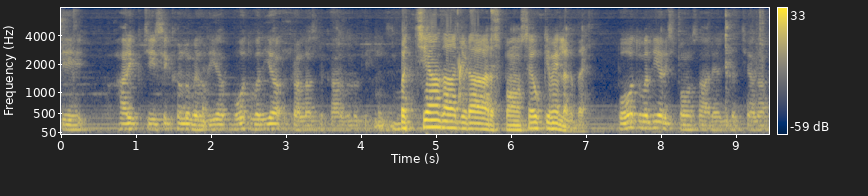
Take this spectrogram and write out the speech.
ਤੇ ਹਰ ਇੱਕ ਚੀਜ਼ ਸਿੱਖਣ ਨੂੰ ਮਿਲਦੀ ਆ। ਬਹੁਤ ਵਧੀਆ ਉਪਰਾਲਾ ਸਰਕਾਰ ਵੱਲੋਂ ਕੀਤਾ। ਬੱਚਿਆਂ ਦਾ ਜਿਹੜਾ ਰਿਸਪੌਂਸ ਹੈ ਉਹ ਕਿਵੇਂ ਲੱਗਦਾ ਹੈ? ਬਹੁਤ ਵਧੀਆ ਰਿਸਪੌਂਸ ਆ ਰਿਹਾ ਜੀ ਬੱਚਿਆਂ ਦਾ।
